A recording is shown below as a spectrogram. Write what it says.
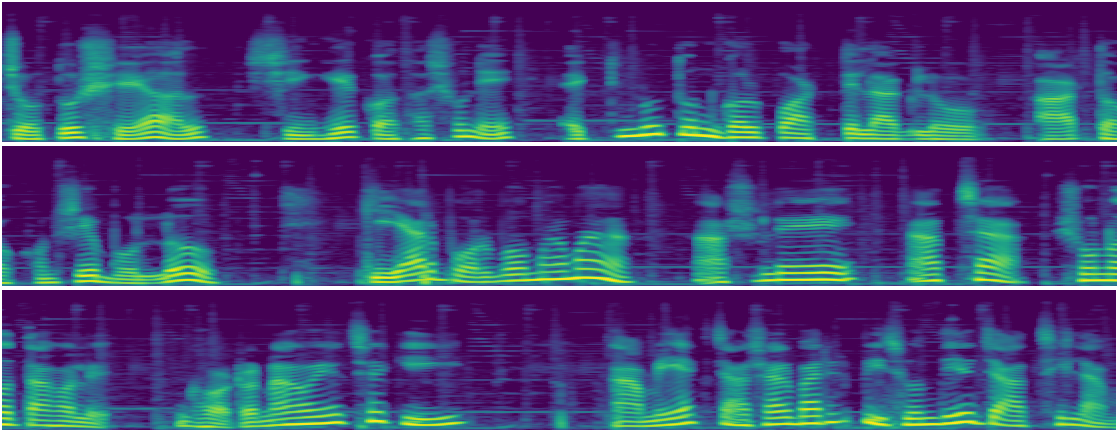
চতুর শেয়াল সিংহের কথা শুনে একটি নতুন গল্প আঁটতে লাগল। আর তখন সে বলল কি আর বলব মামা? আসলে আচ্ছা শোনো তাহলে ঘটনা হয়েছে কি? আমি এক চাষার বাড়ির পিছন দিয়ে যাচ্ছিলাম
